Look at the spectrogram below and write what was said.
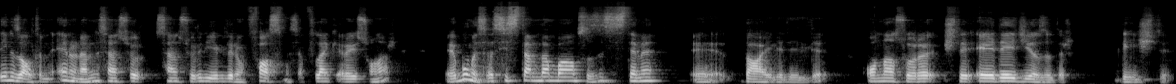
Denizaltının en önemli sensör sensörü diyebilirim. FAS mesela Flank Array Sonar. E, bu mesela sistemden bağımsızdı. Sisteme e, dahil edildi. Ondan sonra işte ED cihazıdır değişti.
